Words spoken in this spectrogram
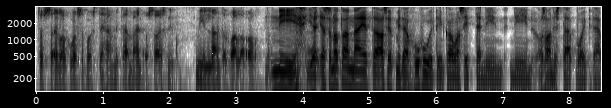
tuossa elokuvassa voisi tehdä, mitä mä en osaisi niin kuin millään tavalla odottaa. Niin, ja, ja sanotaan näin, että asiat, mitä huhuiltiin kauan sitten, niin, niin osa niistä voi pitää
